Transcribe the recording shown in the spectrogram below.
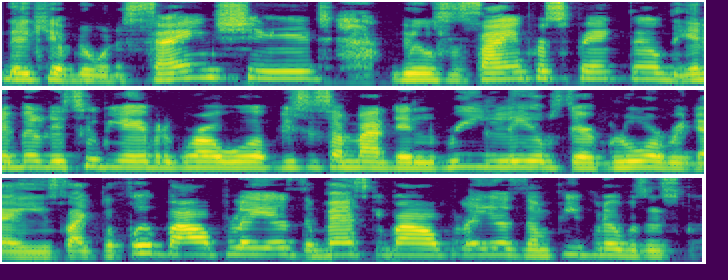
They kept doing the same shit. It was the same perspective, the inability to be able to grow up. This is somebody that relives their glory days, like the football players, the basketball players, them people that was in school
